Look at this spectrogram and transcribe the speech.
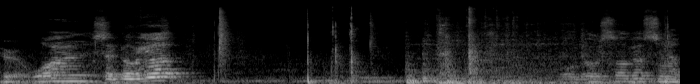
Here one, so going up. We'll go, so go to seven.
